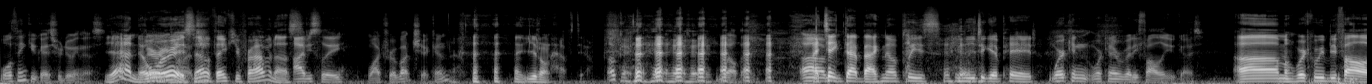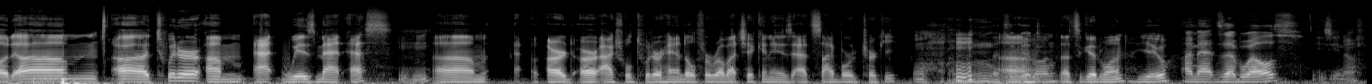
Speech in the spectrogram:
Well, thank you guys for doing this. yeah no Very worries much. no thank you for having us Obviously, watch Robot Chicken. you don't have to Okay. well then, i Um, take that back no please we need to get paid Where can where can everybody follow you guys? Um, where can we be followed? Um, uh, Twitter, um, at WizMattS. Mm-hmm. Um, our our actual Twitter handle for Robot Chicken is at Cyborg Turkey. Mhm, that's a good one. That's a good one. You. I'm at Zeb Wells. Easy enough.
